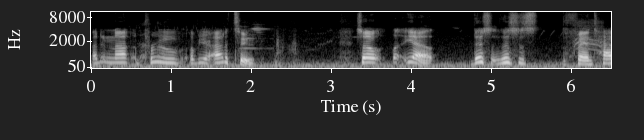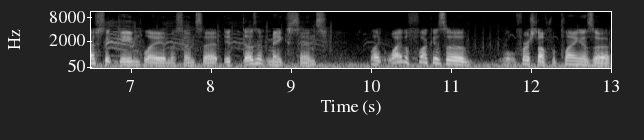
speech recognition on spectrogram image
I do not approve of your attitude. So, yeah, this this is fantastic gameplay in the sense that it doesn't make sense. Like, why the fuck is a well? First off, we're playing as a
